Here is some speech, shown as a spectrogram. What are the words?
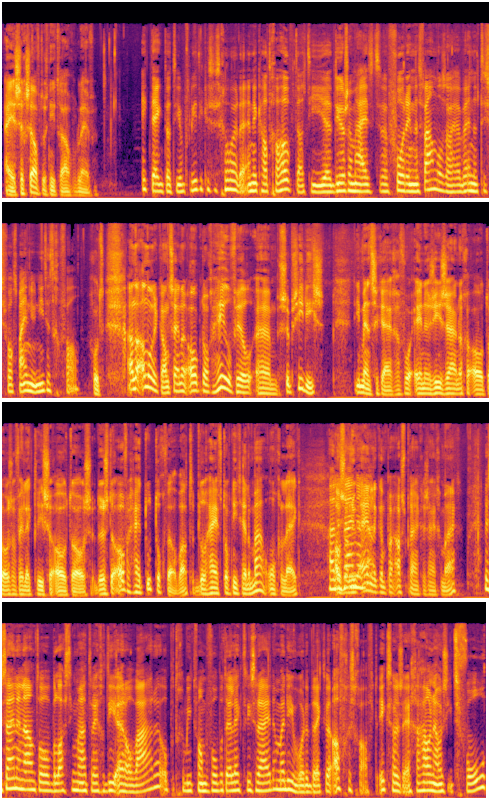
Hij is zichzelf dus niet trouw gebleven. Ik denk dat hij een politicus is geworden. En ik had gehoopt dat hij eh, duurzaamheid eh, voor in het vaandel zou hebben. En dat is volgens mij nu niet het geval. Goed. Aan de andere kant zijn er ook nog heel veel ehm, subsidies... die mensen krijgen voor energiezuinige auto's of elektrische auto's. Dus de overheid doet toch wel wat. Ik bedoel, hij heeft toch niet helemaal ongelijk... er als er nu een- eindelijk een paar afspraken zijn gemaakt. Er zijn een aantal belastingmaatregelen die er al waren... op het gebied van bijvoorbeeld elektrisch rijden... maar die worden direct weer afgeschaft. Ik zou zeggen, hou nou eens iets vol...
